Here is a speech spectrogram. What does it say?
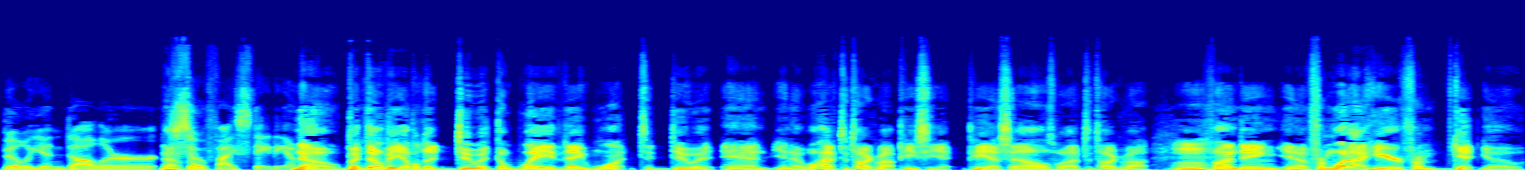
billion dollar No. SoFi stadium. No, but they'll be able to do it the way they want to do it. And, you know, we'll have to talk about PC, PSLs. We'll have to talk about funding. You know, from what I hear from get go,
